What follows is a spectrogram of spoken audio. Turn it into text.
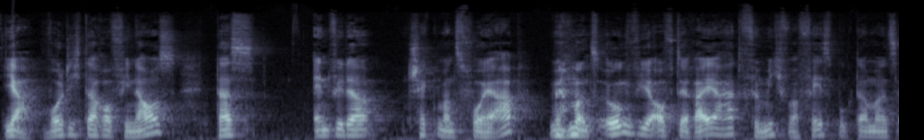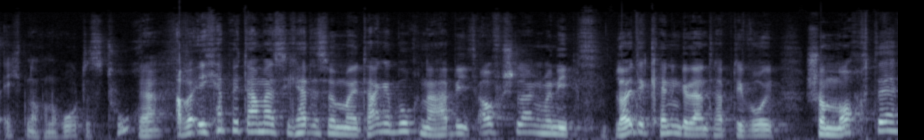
ja, wollte ich darauf hinaus, dass entweder checkt man es vorher ab, wenn man es irgendwie auf der Reihe hat. Für mich war Facebook damals echt noch ein rotes Tuch. Ja, aber ich habe damals, ich hatte so mein Tagebuch und da habe ich es aufgeschlagen, wenn ich Leute kennengelernt habe, die wohl schon mochte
